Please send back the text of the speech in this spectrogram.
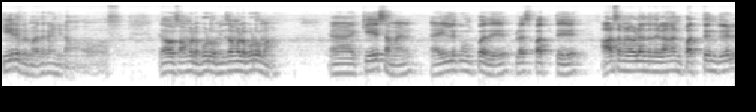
கேர பெருமானத்தை கணிக்கிட்டான் ஓ ஏதாவது ஒரு சம்பளம் போடுவோம். இந்த சம்பளம் போடுவோமா? கே சமன். எல்லுக்கு முப்பது ப்ளஸ் பத்து. ஆர் சமன் எவ்வளோ இருந்திருக்காங்க பத்துங்கள்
